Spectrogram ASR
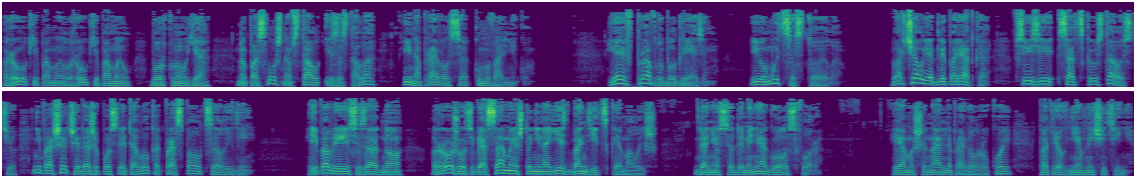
Руки помыл, руки помыл, буркнул я, но послушно встал из-за стола и направился к умывальнику. Я и вправду был грязен, и умыться стоило. Ворчал я для порядка, в связи с адской усталостью, не прошедшей даже после того, как проспал целый день. И побрейся заодно, рожа у тебя самая, что ни на есть бандитская, малыш. Донесся до меня голос Фора. Я машинально провел рукой по трехдневной щетине.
